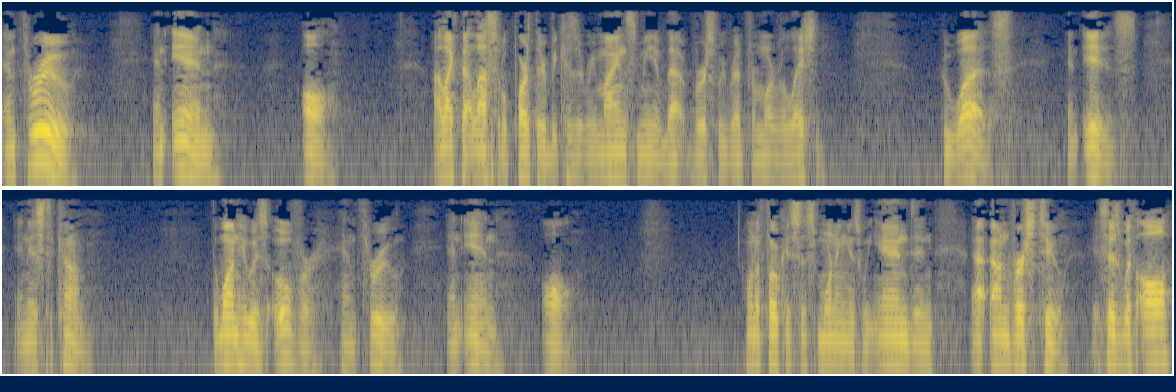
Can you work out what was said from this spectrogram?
and through and in all. I like that last little part there because it reminds me of that verse we read from Revelation. Who was and is and is to come. The one who is over and through and in all. I want to focus this morning as we end in, on verse 2. It says, with all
